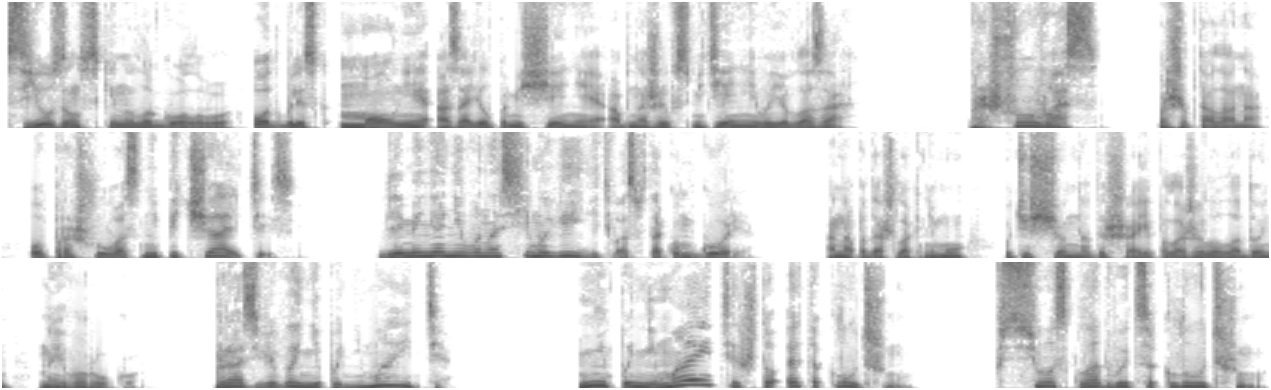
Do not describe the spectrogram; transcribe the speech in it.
Сьюзан вскинула голову. Отблеск молнии озарил помещение, обнажив смятение в ее глазах. «Прошу вас!» — прошептала она. «О, прошу вас, не печальтесь! Для меня невыносимо видеть вас в таком горе!» Она подошла к нему, учащенно дыша, и положила ладонь на его руку. «Разве вы не понимаете? Не понимаете, что это к лучшему? Все складывается к лучшему.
